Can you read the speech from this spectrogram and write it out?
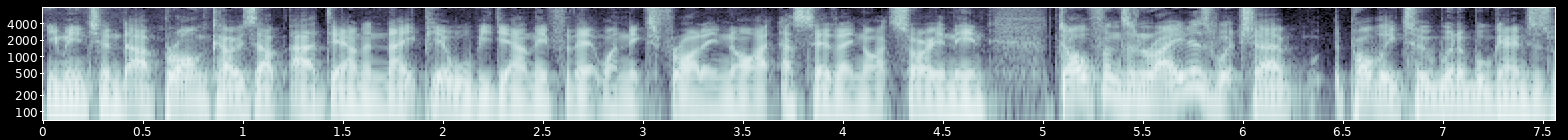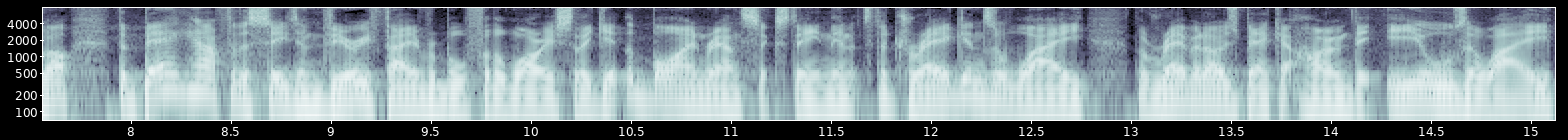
you mentioned uh, Broncos up uh, down in Napier. We'll be down there for that one next Friday night, uh, Saturday night. Sorry, and then Dolphins and Raiders, which are probably two winnable games as well. The back half of the season very favourable for the Warriors. So they get the bye in round 16. Then it's the Dragons away, the Rabbitohs back at home, the Eels away.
